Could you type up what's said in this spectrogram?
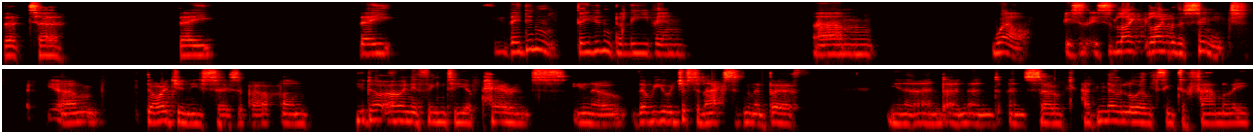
that uh, they they they didn't they didn't believe in. Um, well, it's it's like like with the cynics. Um, Diogenes says about um, you don't owe anything to your parents. You know, that you were just an accident at birth you know, and and and and so had no loyalty to family.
